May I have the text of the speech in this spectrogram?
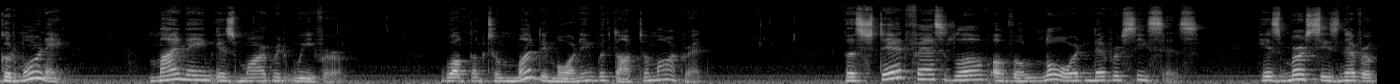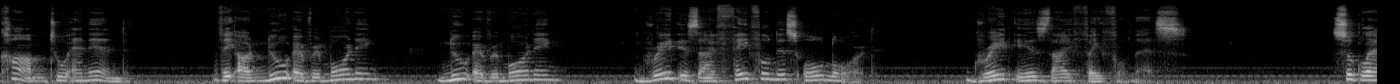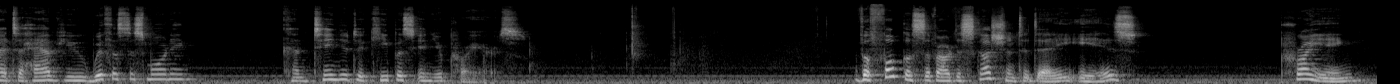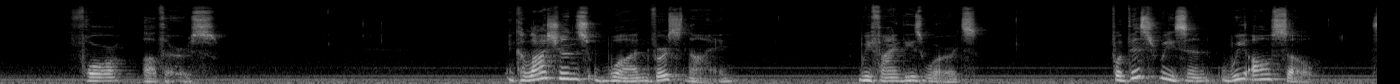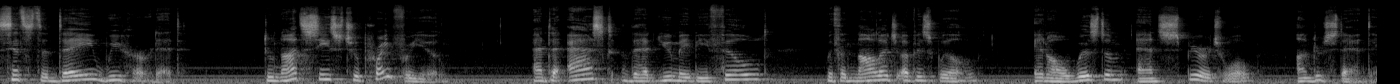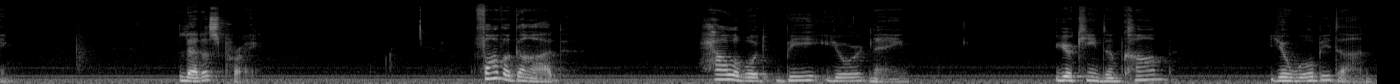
Good morning. My name is Margaret Weaver. Welcome to Monday Morning with Dr. Margaret. The steadfast love of the Lord never ceases, His mercies never come to an end. They are new every morning, new every morning. Great is thy faithfulness, O Lord. Great is thy faithfulness. So glad to have you with us this morning. Continue to keep us in your prayers. The focus of our discussion today is praying for others. In Colossians 1, verse 9, we find these words For this reason, we also, since the day we heard it, do not cease to pray for you and to ask that you may be filled with the knowledge of His will in all wisdom and spiritual understanding. Let us pray. Father God, hallowed be your name. Your kingdom come, your will be done.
